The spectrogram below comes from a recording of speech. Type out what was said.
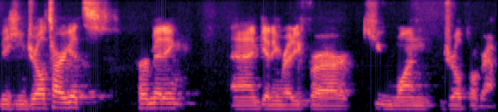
making drill targets, permitting, and getting ready for our Q1 drill program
